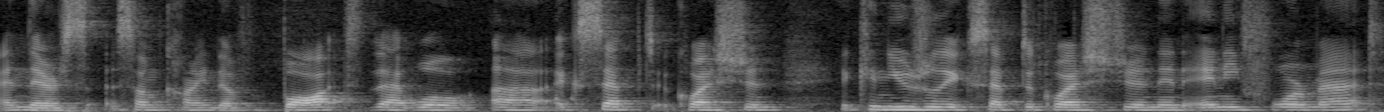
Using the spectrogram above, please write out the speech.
and there's some kind of bot that will uh, accept a question. It can usually accept a question in any format.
